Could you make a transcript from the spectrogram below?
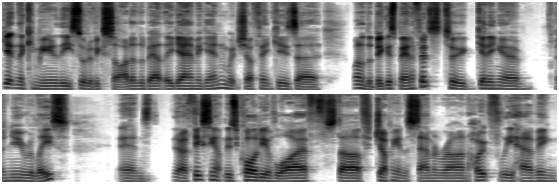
getting the community sort of excited about the game again, which I think is uh, one of the biggest benefits to getting a, a new release and you know, fixing up this quality of life stuff, jumping in the salmon run, hopefully having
